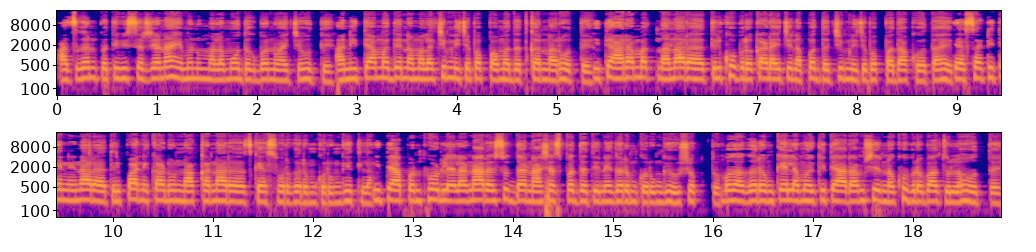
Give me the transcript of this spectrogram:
आज गणपती विसर्जन आहे म्हणून मला मोदक बनवायचे होते. आणि त्यामध्ये ना मला चिमणीचे पप्पा मदत करणार होते. इथे आरामात ना नारळातील खोबरं काढायची ना पद्धत चिमणीचे पप्पा दाखवत आहे त्यासाठी त्यांनी नारळातील पाणी काढून नाका नारळच गॅसवर गरम करून घेतला. इथे आपण फोडलेला नारळ सुद्धा ना अशाच पद्धतीने गरम करून घेऊ शकतो. बघा गरम केल्यामुळे किती आरामशीर ना खोबरं बाजूला होतंय.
